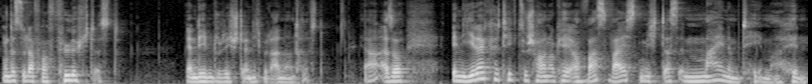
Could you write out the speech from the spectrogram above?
Und dass du davor flüchtest, indem du dich ständig mit anderen triffst. Ja, also in jeder Kritik zu schauen, okay, auf was weist mich das in meinem Thema hin?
